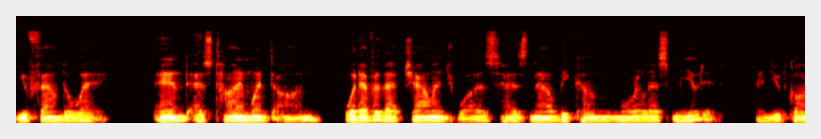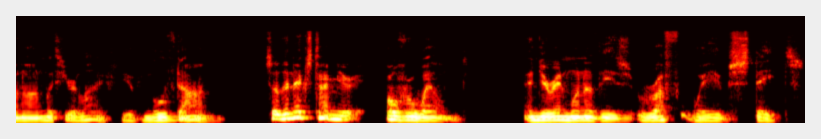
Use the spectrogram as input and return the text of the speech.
you found a way. And as time went on, whatever that challenge was has now become more or less muted, and you've gone on with your life. You've moved on. So the next time you're overwhelmed and you're in one of these rough wave states,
